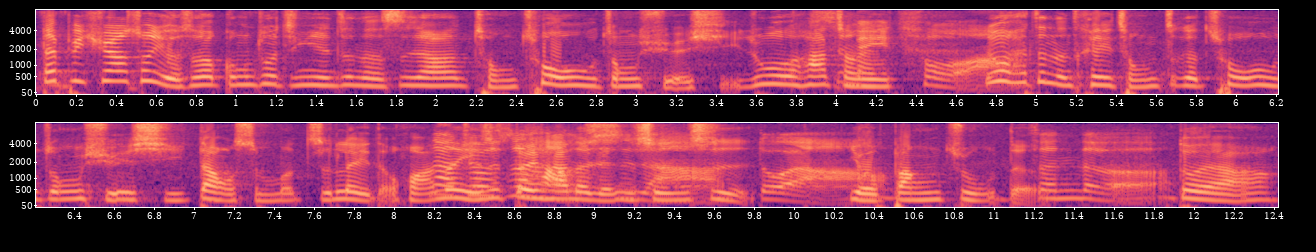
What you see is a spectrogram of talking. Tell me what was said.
但必须要说，有时候工作经验真的是要从错误中学习。如果他从没错，如果他真的可以从这个错误中学习到什么之类的话，那也是对他的人生是对啊有帮助的，真的。对啊，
